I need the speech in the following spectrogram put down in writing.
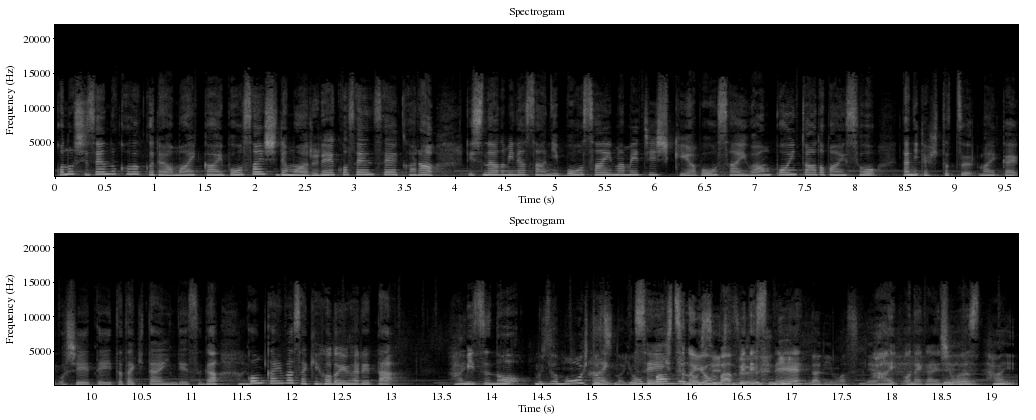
この自然の科学では毎回防災士でもある玲子先生からリスナーの皆さんに防災豆知識や防災ワンポイントアドバイスを何か一つ毎回教えていただきたいんですが、はい、今回は先ほど言われた水の水のもう一つの4番目の性質ですねになりますね。はい、お願いします。はい、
